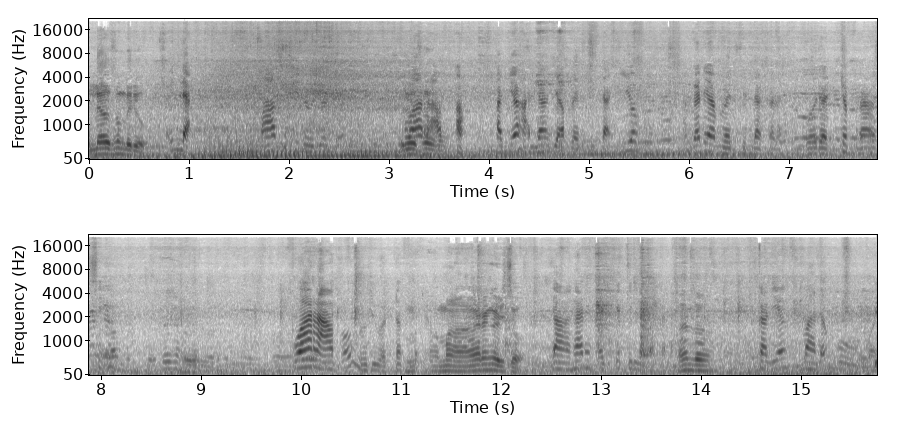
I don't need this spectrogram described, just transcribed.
എല്ലാ ദിവസവും വരുമോ ഇല്ല. മാസത്തിൽ ഒരു ഞാൻ അല്ല ഞാൻ വരത്തില്ല. അയ്യോ അങ്ങനെ ഞാൻ കട ഒരൊറ്റ പ്രാവശ്യം. വാറാകുമ്പോൾ ഒരു വട്ടം അമ്മ- ആഹാരം കഴിച്ചോ? ആഹാരം കഴിക്കത്തില്ല അതെന്തോ? കഴിയാൻ മലം പോകുമ്പോൾ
